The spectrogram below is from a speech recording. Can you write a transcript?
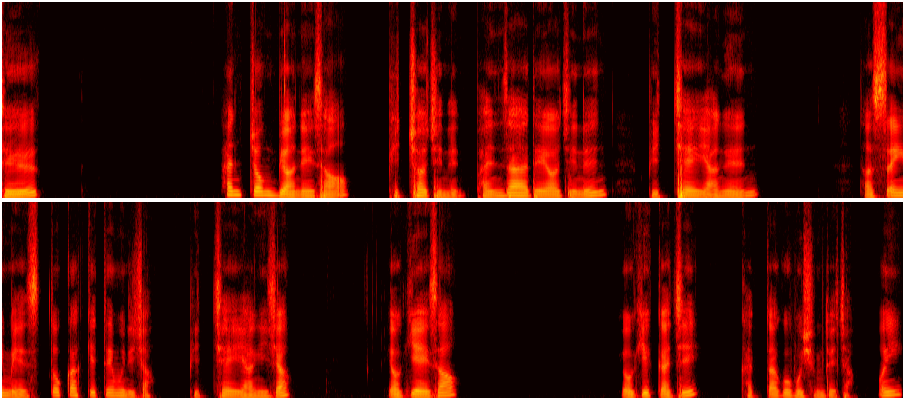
즉 한쪽 면에서 비춰지는 반사되어지는 빛의 양은 the same as 똑같기 때문이죠. 빛의 양이죠. 여기에서 여기까지 같다고 보시면 되죠. 어이?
